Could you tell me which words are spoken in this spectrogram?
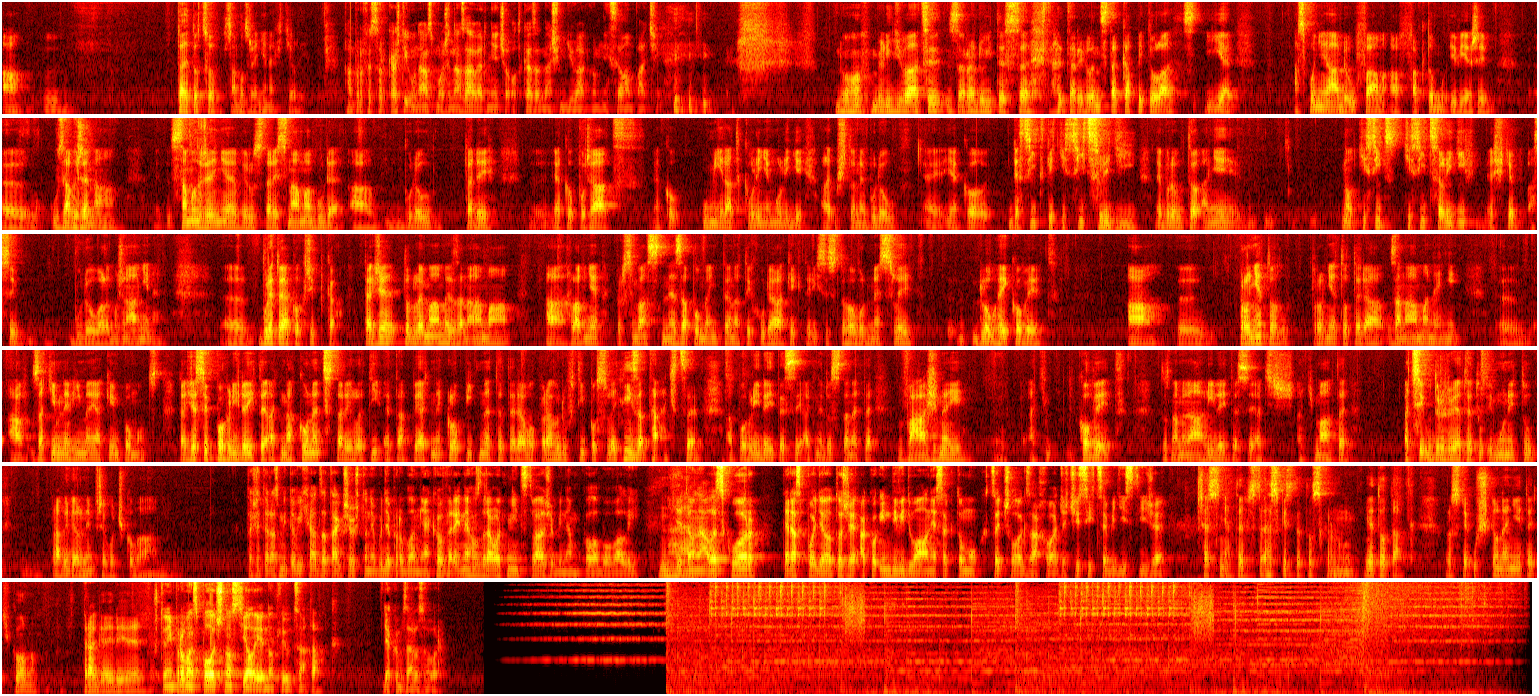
A e, to je to, co samozřejmě nechtěli. Pán profesor, každý u nás může na závěr něco odkázat našim divákům. Nech se vám páči. no, milí diváci, zaradujte se. Tady ta kapitola je, aspoň já doufám a fakt tomu i věřím, eh, uzavřená. Samozřejmě virus tady s náma bude a budou tady eh, jako pořád jako umírat kvůli němu lidi, ale už to nebudou jako desítky tisíc lidí, nebudou to ani no, tisíc, tisíce lidí ještě asi budou, ale možná ani ne. Eh, bude to jako chřipka. Takže tohle máme za náma a hlavně, prosím vás, nezapomeňte na ty chudáky, kteří si z toho odnesli dlouhý covid a eh, pro ně to, pro ně to teda za náma není a zatím nevíme, jak jim pomoct. Takže si pohlídejte, ať nakonec tadyhle té etapy, ať neklopítnete teda opravdu v té poslední zatáčce a pohlídejte si, ať nedostanete vážnej ať covid, to znamená hlídejte si, ať, ať máte, ať si udržujete tu imunitu pravidelným převočkováním. Takže teraz mi to vychádza tak, že už to nebude problém nějakého verejného zdravotníctva, že by nám kolabovali ne. to, ale skôr Teraz pôjde o to, že ako individuálně se k tomu chce člověk zachovat, že či si chce být jistý, že... Přesně, to, hezky jste to schrnul. Hmm. Je to tak. Prostě už to není teď tragédie. Už to není problém společnosti, ale jednotlivca. Tak. Ďakujem za rozhovor.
